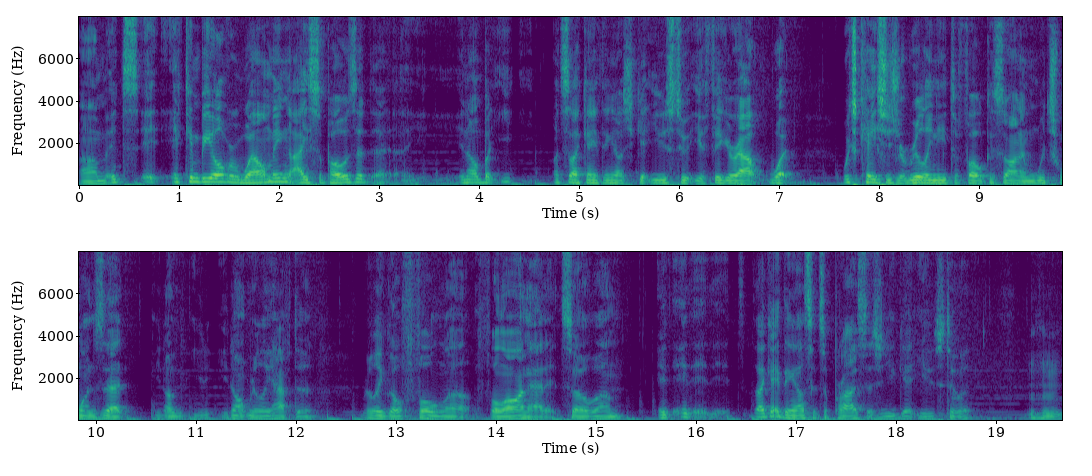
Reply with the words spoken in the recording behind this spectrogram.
um, it's it, it, can be overwhelming, I suppose. It uh, you know, but it's like anything else. You get used to it. You figure out what which cases you really need to focus on, and which ones that you know you, you don't really have to really go full uh, full on at it. So um, it, it, it's like anything else. It's a process, you get used to it. Mm-hmm.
